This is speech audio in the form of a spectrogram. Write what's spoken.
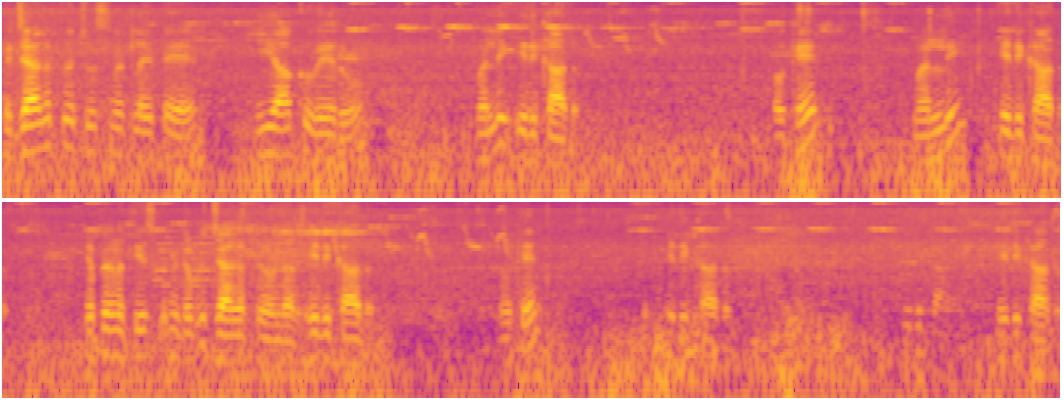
మీరు జాగ్రత్తగా చూసినట్లయితే ఈ ఆకు వేరు మళ్ళీ ఇది కాదు. ఓకే? మళ్ళీ ఇది కాదు. ఎప్పుడైనా తీసుకునేటప్పుడు జాగ్రత్తగా ఉండాలి. ఇది కాదు. ఓకే? ఇది కాదు. ఇది కాదు. ఇది కాదు.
